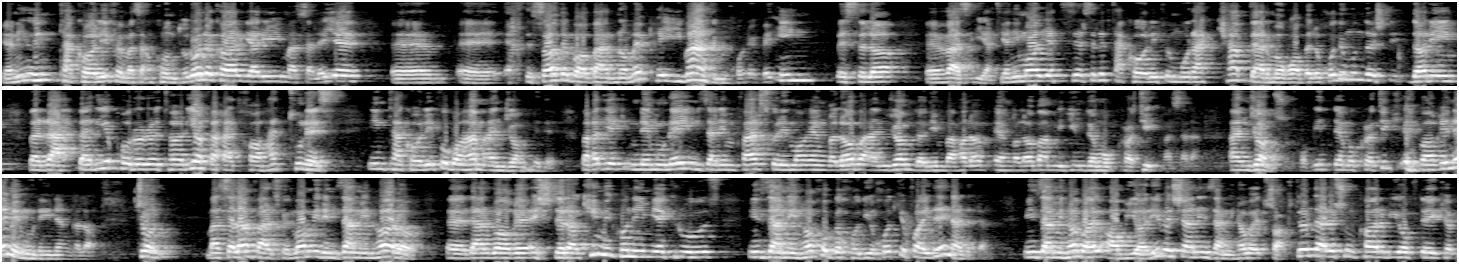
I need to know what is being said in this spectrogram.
یعنی این تکالیف مثلا کنترل کارگری مسئله اقتصاد با برنامه پیوند می‌خوره. به این به اصطلاح وضعیت. یعنی ما یک سلسله تکالیف مرکب در مقابل خودمون داریم و رهبری پرولتاریا فقط خواهد تونست این تکالیف رو با هم انجام بده. فقط یک نمونه می‌زنیم. فرض کنید ما انقلاب انجام دادیم و حالا انقلاب هم میگیم دموکراتیک مثلا. انجام شد. خب این دموکراتیک باقی نمیمونه این انقلاب. چون مثلا فرض کنید ما میریم زمین ها رو در واقع اشتراکی می‌کنیم یک روز این زمین ها خب به خودی خود که فایده ندارن. این زمین ها باید آبیاری بشن این زمین ها باید تراکتور درشون کار بیفته که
